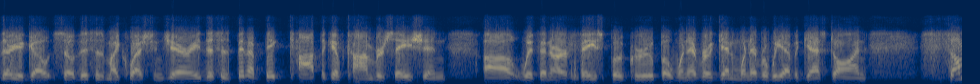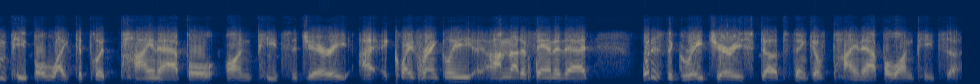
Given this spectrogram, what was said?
There you go. So this is my question, Jerry. This has been a big topic of conversation uh, within our Facebook group, but whenever, again, whenever we have a guest on, some people like to put pineapple on pizza, Jerry. I, quite frankly, I'm not a fan of that. What does the great Jerry Stubbs think of pineapple on pizza?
